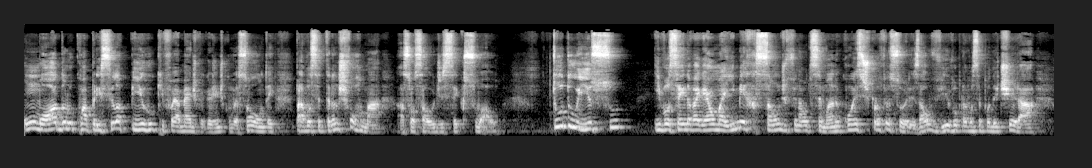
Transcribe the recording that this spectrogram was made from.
Um módulo com a Priscila Pirro, que foi a médica que a gente conversou ontem, para você transformar a sua saúde sexual. Tudo isso e você ainda vai ganhar uma imersão de final de semana com esses professores ao vivo para você poder tirar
